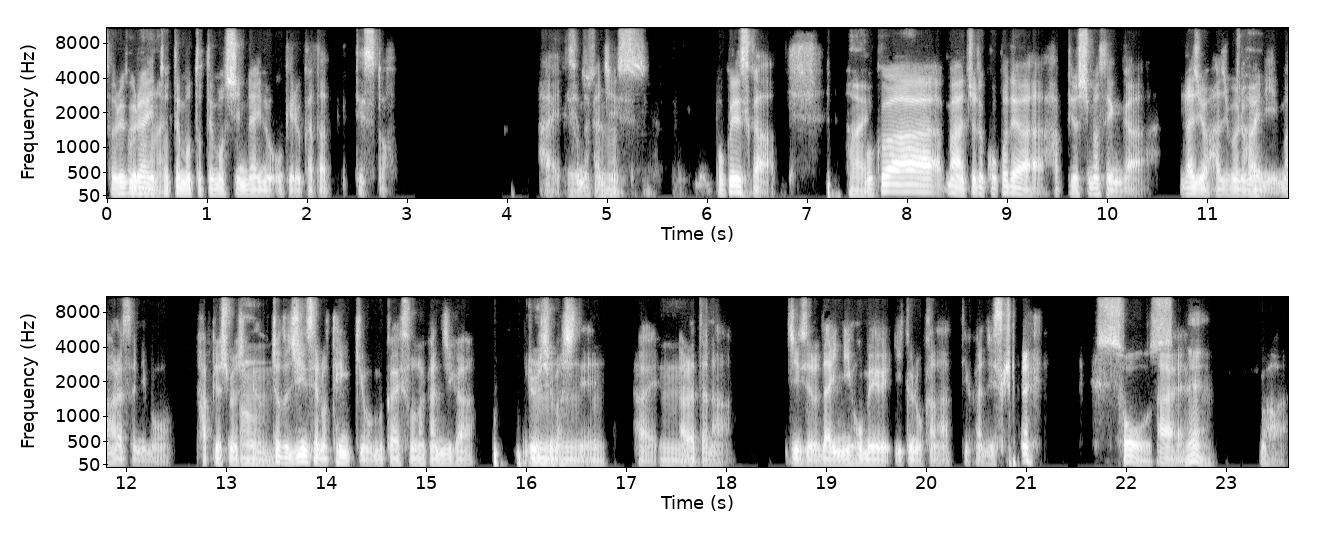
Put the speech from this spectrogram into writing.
それぐらいとてもとても信頼のおける方ですと。はい、そんな感じで。す僕ですか？はい。僕は、まあちょっとここでは発表しませんが、ラジオ始まる前にマハラさんにも発表しましたけど、うんちょっと人生の転機を迎えそうな感じがいろいろしまして、うんうんうんはい、うん新たな人生の第2歩目行くのかなっていう感じですけどね。そうですね。まあ、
